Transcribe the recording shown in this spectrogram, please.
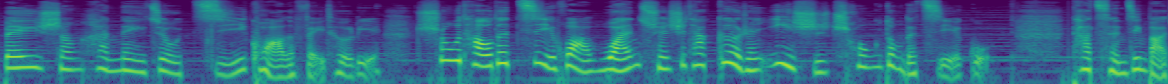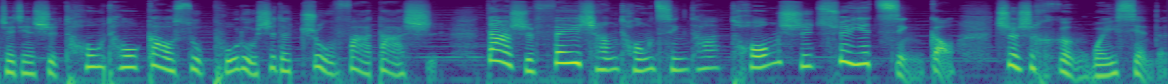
悲伤和内疚击垮了腓特烈，出逃的计划完全是他个人一时冲动的结果。他曾经把这件事偷偷告诉普鲁士的驻法大使，大使非常同情他，同时却也警告这是很危险的，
